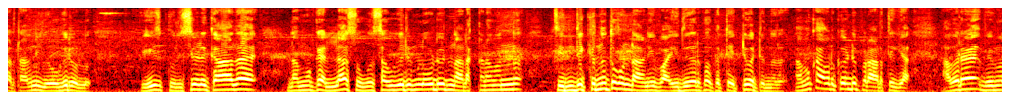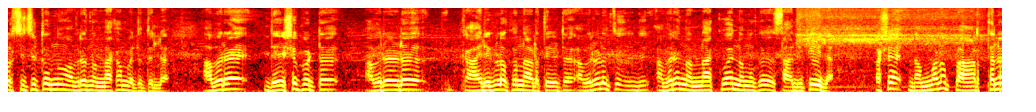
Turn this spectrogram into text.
കർത്താവിന് യോഗ്യരുള്ളൂ. ഈ കുരിശെടുക്കാതെ നമുക്ക് എല്ലാ സുഖസൗകര്യങ്ങളോടും നടക്കണമെന്ന് ചിന്തിക്കുന്നത് കൊണ്ടാണ് ഈ വൈദികർക്കൊക്കെ തെറ്റുപറ്റുന്നത്. നമുക്ക് അവർക്ക് വേണ്ടി പ്രാർത്ഥിക്കാം. അവരെ വിമർശിച്ചിട്ടൊന്നും അവരെ നന്നാക്കാൻ പറ്റത്തില്ല. അവരെ ദേഷ്യപ്പെട്ട് അവരുടെ കാര്യങ്ങളൊക്കെ നടത്തിയിട്ട് അവരോട് അവരെ നന്നാക്കുവാൻ നമുക്ക് സാധിക്കുകയില്ല. പക്ഷേ നമ്മുടെ പ്രാർത്ഥന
